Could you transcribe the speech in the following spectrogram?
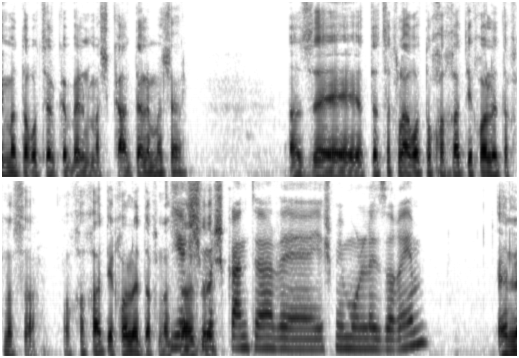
אם אתה רוצה לקבל משכנתה למשל, אז uh, אתה צריך להראות הוכחת יכולת הכנסה. הוכחת יכולת הכנסה יש זה... יש משכנתה, יש מימון לזרים? אין,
